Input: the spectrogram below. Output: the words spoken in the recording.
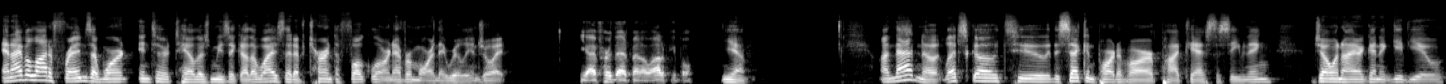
And I have a lot of friends that weren't into Taylor's music otherwise that have turned to folklore and Evermore and they really enjoy it. Yeah, I've heard that about a lot of people. Yeah. On that note, let's go to the second part of our podcast this evening. Joe and I are going to give you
